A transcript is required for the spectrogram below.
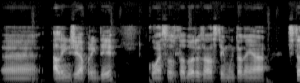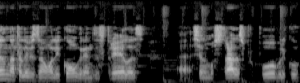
é, além de aprender com essas lutadoras, elas têm muito a ganhar estando na televisão ali com grandes estrelas, é, sendo mostradas para o público.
